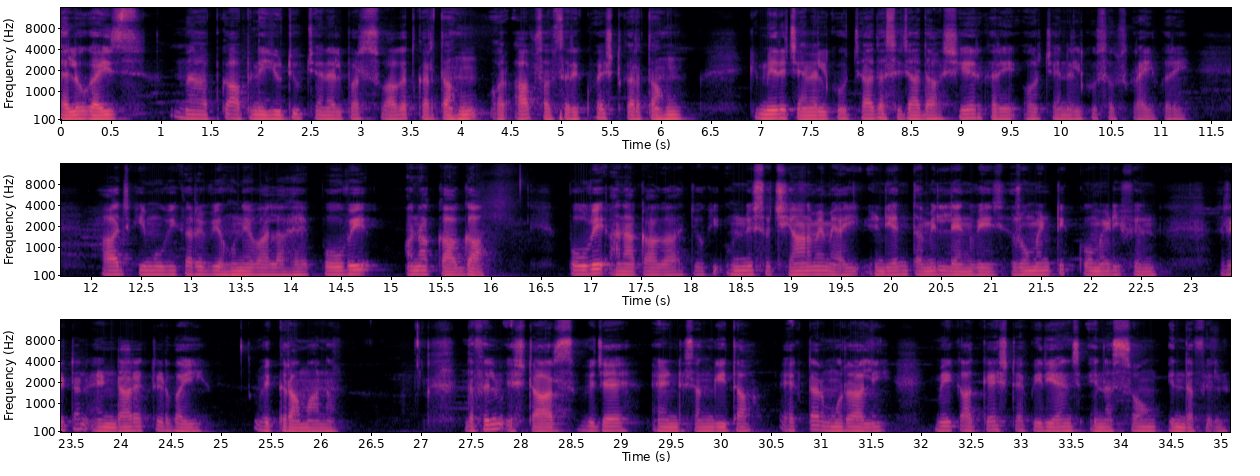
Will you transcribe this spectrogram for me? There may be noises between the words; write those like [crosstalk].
Hello guys मैं आपका अपने यूट्यूब चैनल पर स्वागत करता हूं और आप सबसे रिक्वेस्ट करता हूं कि मेरे चैनल को ज़्यादा से ज़्यादा शेयर करें और चैनल को सब्सक्राइब करें आज की मूवी का रिव्यू होने वाला है पोवे अनाकागा पोवे अनाकागा जो कि उन्नीस में आई Indian Tamil language romantic comedy film written and directed by Vikraman the film stars Vijay and Sangeeta, actor Murali make a guest appearance in a song in the film.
